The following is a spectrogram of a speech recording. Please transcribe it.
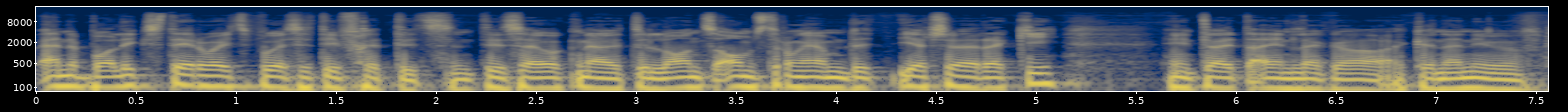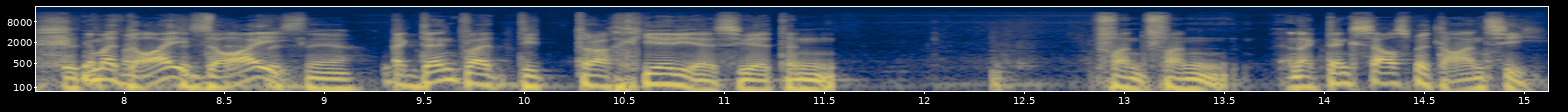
anabolic steroids positief getoets en sê hy ook nou toe Lance Armstrong om dit eers so rukkie en toe uiteindelik ja, ek kan nou nie dit Ja, maar daai daai ja. ek dink wat die tragedie is, weet en van van en ek dink selfs met Hansie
